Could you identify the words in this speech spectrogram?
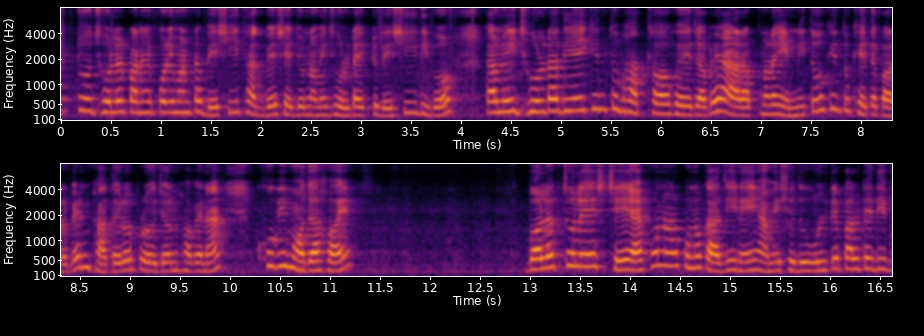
একটু ঝোলের পানির পরিমাণটা বেশিই থাকবে, সেজন্য আমি ঝোলটা একটু বেশিই দিব। কারণ এই ঝোলটা দিয়েই কিন্তু ভাত খাওয়া হয়ে যাবে, আর আপনারা এমনিতেও কিন্তু খেতে পারবেন, ভাতেরও প্রয়োজন হবে না। খুবই মজা হয়। বলক চলে এসছে, এখন আর কোনো কাজই নেই, আমি শুধু উল্টে পাল্টে দিব,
